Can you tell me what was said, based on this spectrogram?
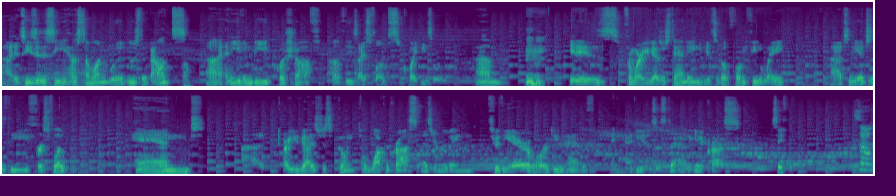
Uh, it's easy to see how someone would lose their balance uh, and even be pushed off of these ice floats quite easily. Um, it is from where you guys are standing. It's about forty feet away uh, to the edge of the first float, and are you guys just going to walk across as you're moving through the air, or do you have any ideas as to how to get across safely? So,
